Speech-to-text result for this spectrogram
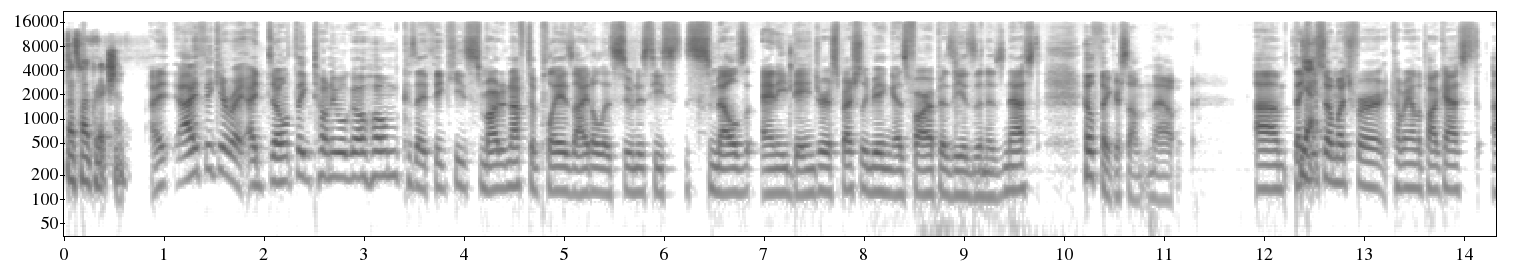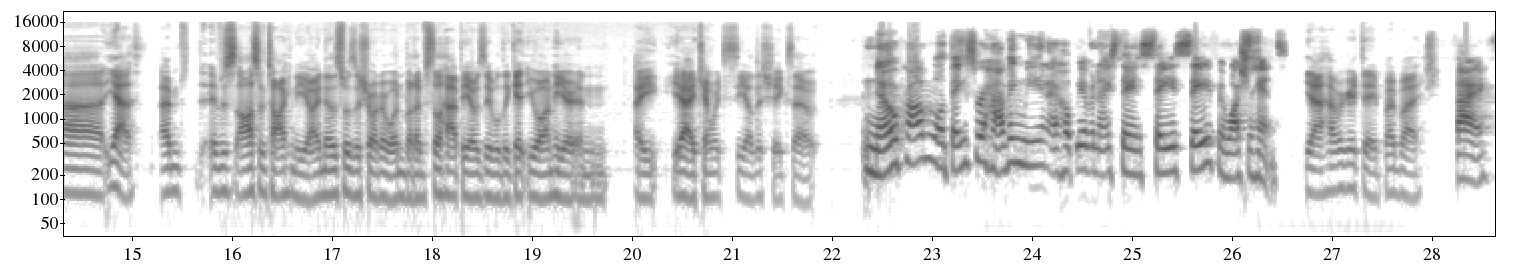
That's my prediction. I, I think you're right. I don't think Tony will go home because I think he's smart enough to play his idol as soon as he s- smells any danger, especially being as far up as he is in his nest. He'll figure something out. Um, thank yeah. you so much for coming on the podcast. Uh, yeah, I'm. It was awesome talking to you. I know this was a shorter one, but I'm still happy I was able to get you on here, and I yeah, I can't wait to see how this shakes out. No problem. Well, thanks for having me, and I hope you have a nice day and stay safe and wash your hands. Yeah, have a great day. Bye-bye. Bye.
